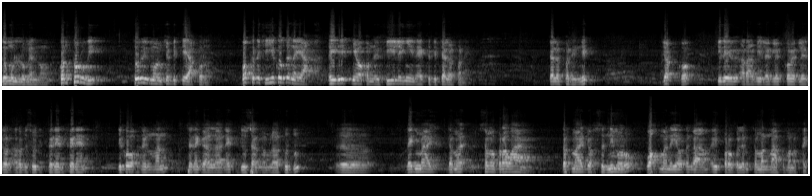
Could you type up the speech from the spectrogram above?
gëmul lu mel noonu kon tur wi tur wi moom ca bitti yàqu na bokk na ci yi ko gën a yàq ay nit ñoo xam ne fii la ñuy nekk di téléphoné téléphone yi nit jot ko ci réewi arab yi léeg-léeg Koweït lay doon Arabie Saoudite feneen feneen di ko wax ne man Sénégal laa nekk diw sàngam laa tudd dañ maa dama sama brawaan daf maa jox sa numéro wax ma ne yow da ngaa am ay problème te man maa ko mën a faj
